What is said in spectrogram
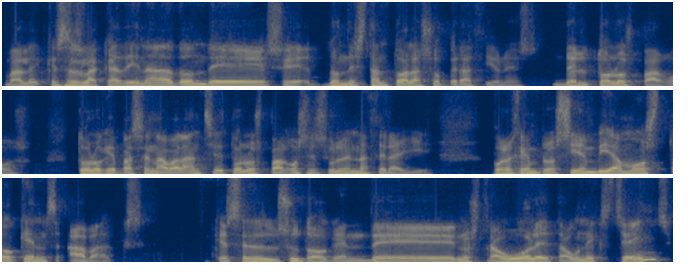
¿vale? Que esa es la cadena donde, se, donde están todas las operaciones, de todos los pagos. Todo lo que pasa en Avalanche, todos los pagos se suelen hacer allí. Por ejemplo, si enviamos tokens AVAX, que es el, su token, de nuestra wallet a un exchange,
